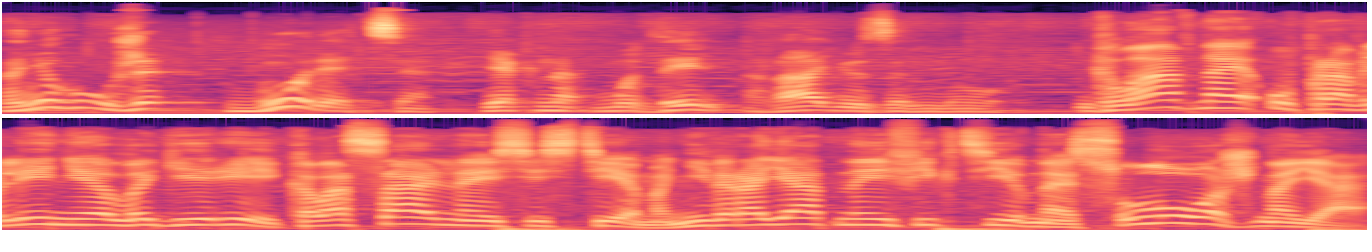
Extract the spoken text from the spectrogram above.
на нього уже моляться, як на модель раю земного. Главное управление лагерей. Колоссальная система, невероятно эффективная, сложная,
